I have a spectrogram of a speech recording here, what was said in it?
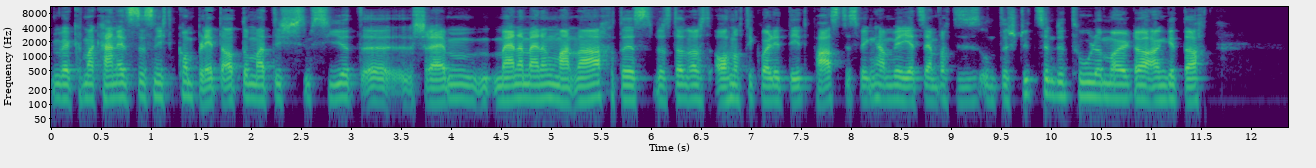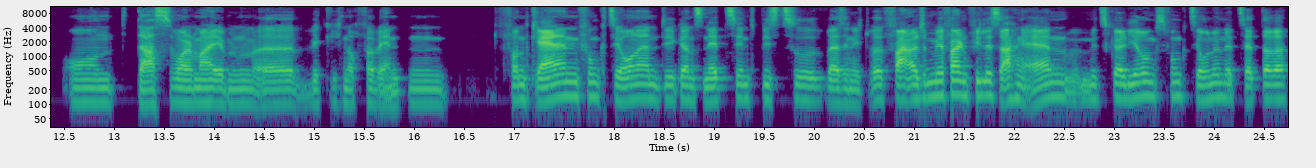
man kann jetzt das nicht komplett automatisiert äh, schreiben, meiner Meinung nach, dass, dass dann auch noch die Qualität passt. Deswegen haben wir jetzt einfach dieses unterstützende Tool einmal da angedacht, und das wollen wir eben äh, wirklich noch verwenden. Von kleinen Funktionen, die ganz nett sind, bis zu, weiß ich nicht, also mir fallen viele Sachen ein mit Skalierungsfunktionen etc.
